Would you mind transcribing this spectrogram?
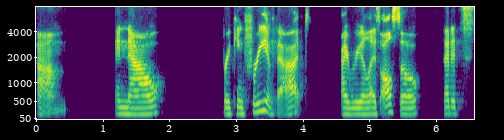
um and now breaking free of that, I realize also that it's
